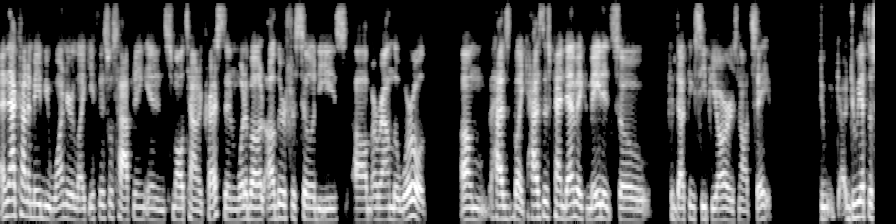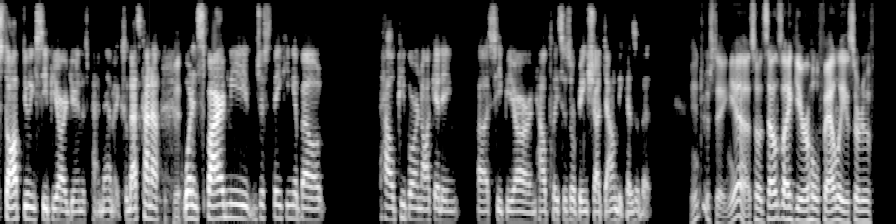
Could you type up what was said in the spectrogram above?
and that kind of made me wonder like if this was happening in small town of creston what about other facilities um, around the world um, has like has this pandemic made it so conducting cpr is not safe do, do we have to stop doing cpr during this pandemic so that's kind of yeah. what inspired me just thinking about how people are not getting uh, cpr and how places are being shut down because of it Interesting. Yeah. So it sounds like your whole family is sort of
